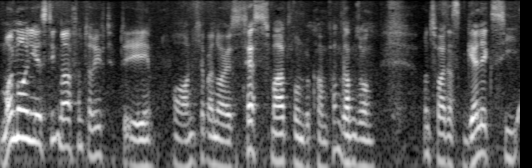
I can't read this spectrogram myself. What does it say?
Moin Moin, hier ist Dietmar von tariftipp.de und ich habe ein neues Test-Smartphone bekommen von Samsung und zwar das Galaxy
